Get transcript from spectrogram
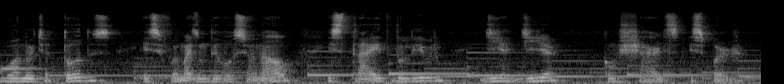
Boa noite a todos. Esse foi mais um devocional extraído do livro Dia a Dia com Charles Spurgeon.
